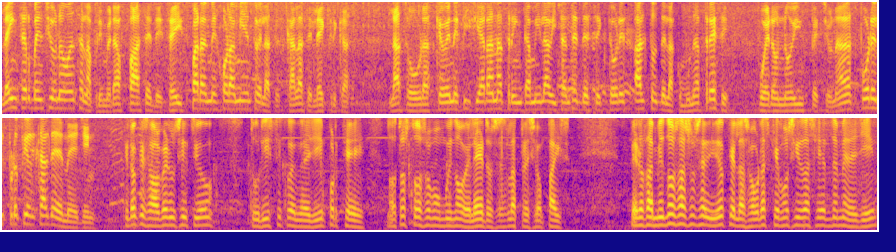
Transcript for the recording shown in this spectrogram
La intervención avanza en la primera fase de seis para el mejoramiento de las escalas eléctricas. Las obras que beneficiarán a 30.000 habitantes de sectores altos de la Comuna 13 fueron hoy inspeccionadas por el propio alcalde de Medellín. Creo que se va a volver un sitio turístico de Medellín porque nosotros todos somos muy noveleros, esa es la expresión país. Pero también nos ha sucedido que las obras que hemos ido haciendo en Medellín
